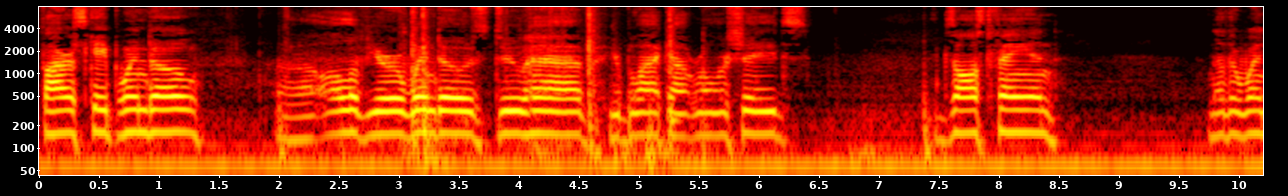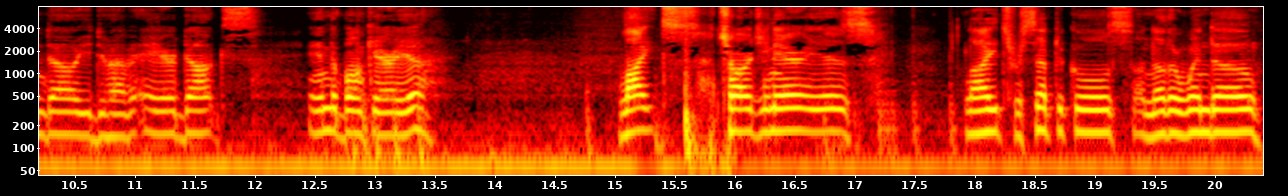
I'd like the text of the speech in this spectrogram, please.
Fire escape window, uh, all of your windows do have your blackout roller shades. Exhaust fan. Another window, you do have air ducts in the bunk area. Lights, charging areas, lights, receptacles, another window.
